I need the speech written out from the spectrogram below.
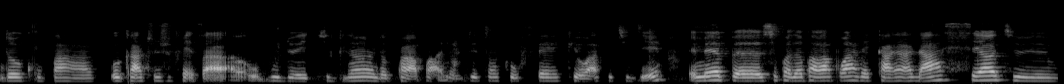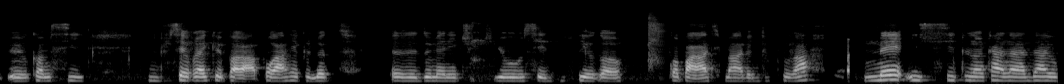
Donc, on pas, au cas toujours fait ça au bout de l'étude là, donc par rapport à nombre de temps qu'on fait, qu'on a étudié. Et même, euh, cependant, par rapport avec Canada, certes, euh, comme si c'est vrai que par rapport avec l'autre euh, domaine étudiant, c'est différent comparativement avec le doctorat. Mais ici, le Canada, n'est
